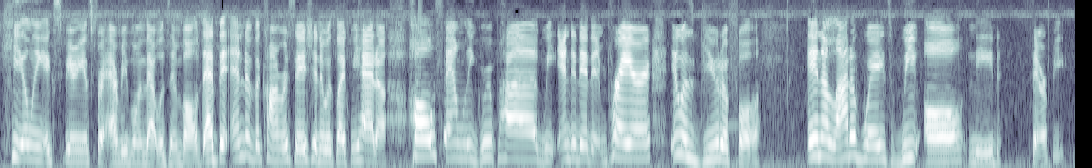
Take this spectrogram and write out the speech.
healing experience for everyone that was involved. At the end of the conversation, it was like we had a whole family group hug. We ended it in prayer. It was beautiful. In a lot of ways, we all need therapy.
